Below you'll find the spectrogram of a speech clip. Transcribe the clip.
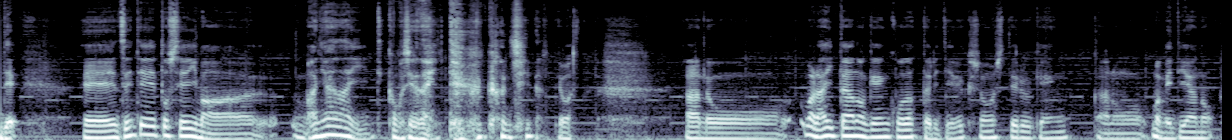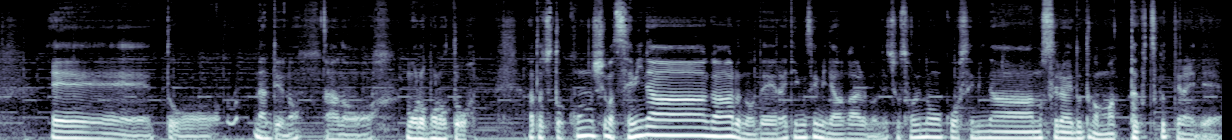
で、えー前提として今、間に合わないかもしれないっていう感じになってます。あのーまあ、ライターの原稿だったり、ディレクションしてる原、あのーまあ、メディアの、えっと、なんていうの？あのもろもろと、あとちょっと今週末セミナーがあるので、ライティングセミナーがあるので、ちょっとそれのこうセミナーのスライドとか全く作ってないんで、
